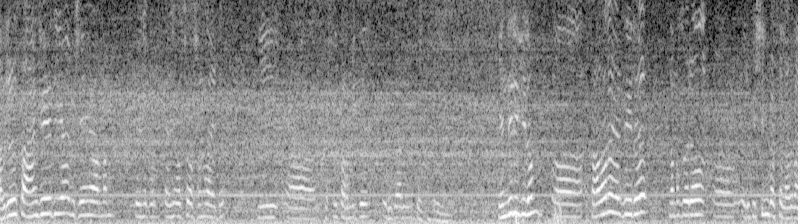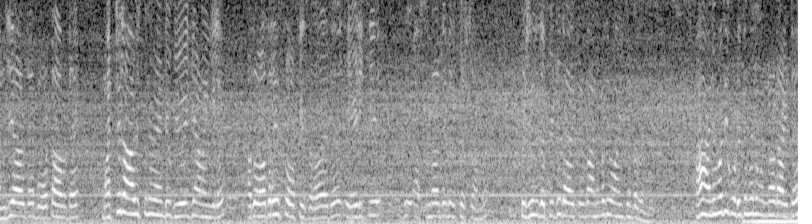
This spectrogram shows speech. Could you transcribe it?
അവരൊരു സാങ്കേതിക വിഷയം കാരണം പിന്നെ കഴിഞ്ഞ കുറച്ച് വർഷങ്ങളായിട്ട് ഈ സ്പെഷ്യൽ പെർമിറ്റ് എടുക്കാതെ പോയിക്കൊണ്ടിരിക്കുന്നത് എന്നിരിക്കലും സാധാരണഗതിയിൽ നമുക്കൊരു ഒരു ഫിഷിംഗ് വെസൽ അത് വഞ്ചിയാവട്ടെ ബോട്ടാവട്ടെ മറ്റൊരാവശ്യത്തിന് വേണ്ടി ഉപയോഗിക്കുകയാണെങ്കിൽ അത് ഓതറൈസ്ഡ് ഓഫീസർ അതായത് എ ഡിക്ക് അസിസ്റ്റന്റ് ആണ്. ഫിഷീസ് ഡെപ്യൂട്ടി ഡയറക്ടറുടെ അനുമതി വാങ്ങിക്കേണ്ടതുണ്ട്. ആ അനുമതി കൊടുക്കുന്നതിന് മുന്നോടായിട്ട്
